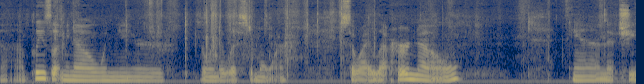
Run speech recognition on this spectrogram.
uh, please let me know when you're going to list more? So I let her know, and she,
